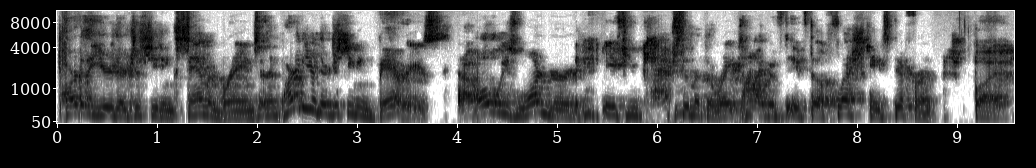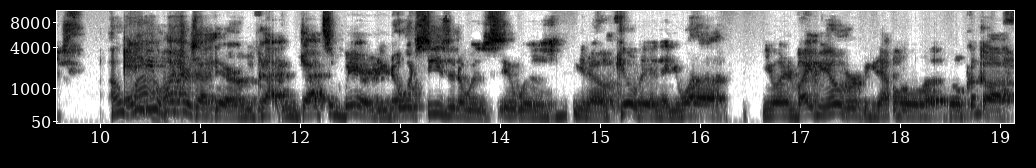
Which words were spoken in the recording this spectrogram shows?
part of the year they're just eating salmon brains, and then part of the year they're just eating berries. And I always wondered if you catch them at the right time, if if the flesh tastes different. But Oh, any of you hunters out there who've got got some bear and you know what season it was it was you know killed in, and you wanna you wanna invite me over, we can have a little uh, little cook off.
